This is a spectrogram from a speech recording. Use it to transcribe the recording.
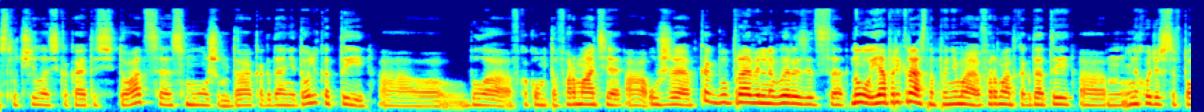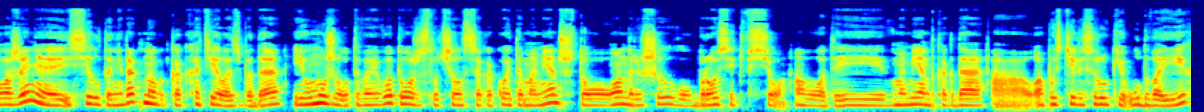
случилась какая-то ситуация с мужем, да, когда не только ты а, была в каком-то формате, а уже, как бы правильно выразиться, ну, я прекрасно понимаю формат, когда ты а, находишься в положении, и сил-то не так много, как хотелось бы, да, и у мужа у твоего тоже случился какой-то момент, что он решил бросить все, вот, и в момент, когда а, опустились руки у двоих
